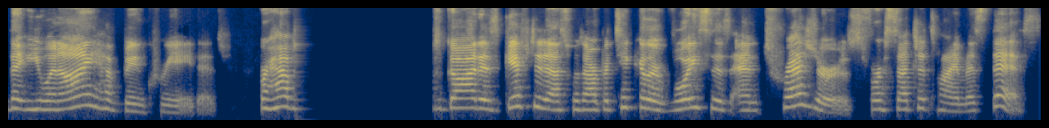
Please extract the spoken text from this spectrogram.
that you and I have been created. Perhaps God has gifted us with our particular voices and treasures for such a time as this.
